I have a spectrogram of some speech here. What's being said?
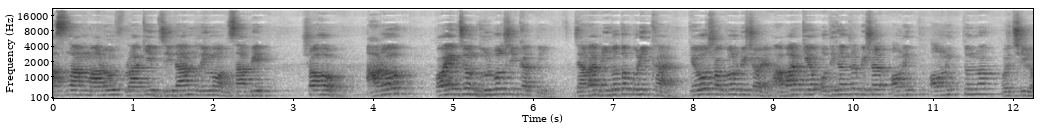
আসলাম মারুফ, রাকিব, জিদান, লিমন সাবির সহ আরও কয়েকজন দুর্বল শিক্ষার্থী, যারা বিগত পরীক্ষায় কেউ সকল বিষয়ে, আবার কেউ অধিকাংশ বিষয় অনি- অনুত্তীর্ণ হয়েছিল।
